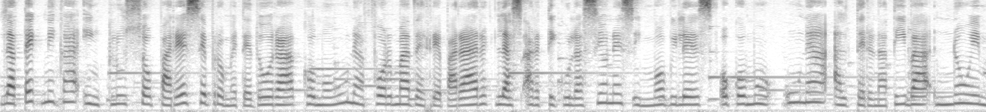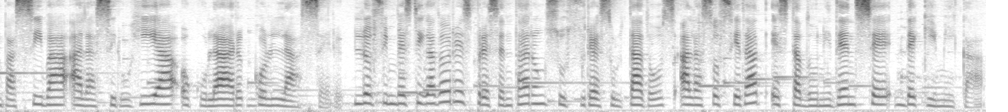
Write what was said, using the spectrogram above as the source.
La técnica incluso parece prometedora como una forma de reparar las articulaciones inmóviles o como una alternativa no invasiva a la cirugía ocular con láser. Los investigadores presentaron sus resultados a la Sociedad Estadounidense de Química.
